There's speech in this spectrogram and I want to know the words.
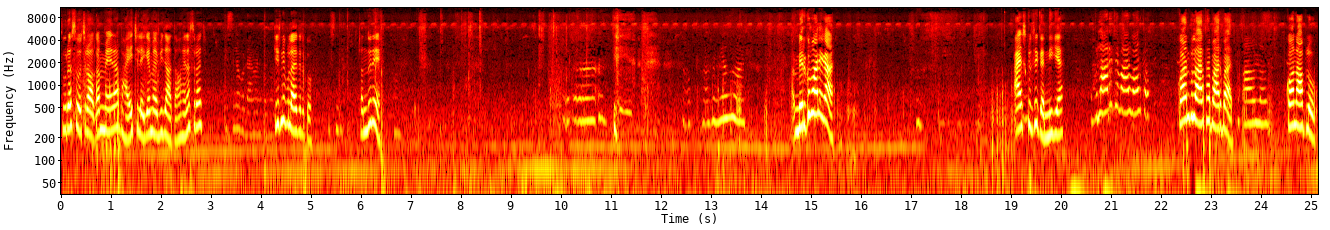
सूरज सोच रहा होगा मेरा भाई चले गया मैं भी जाता हूँ है ना सूरज? किसने बुलाया तेरे को? चंदू ने? मेरे को मारेगा? आज स्कूल से करनी क्या? बुला रहे थे बार बार कब कौन बुला रहा था बार बार? कौन आप लोग?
